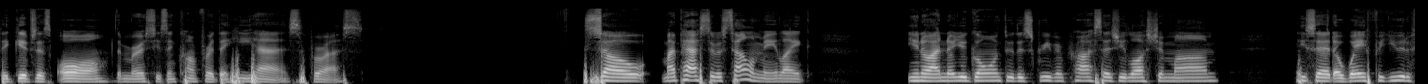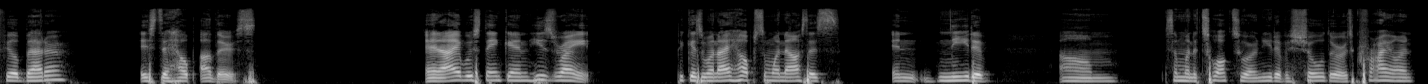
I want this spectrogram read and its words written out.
that gives us all the mercies and comfort that He has for us. So, my pastor was telling me, like, you know, I know you're going through this grieving process. You lost your mom. He said, a way for you to feel better is to help others. And I was thinking, he's right. Because when I help someone else that's in need of um, someone to talk to or need of a shoulder or to cry on,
